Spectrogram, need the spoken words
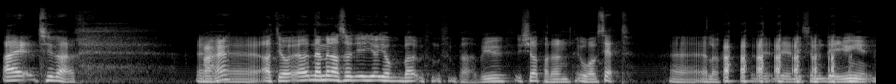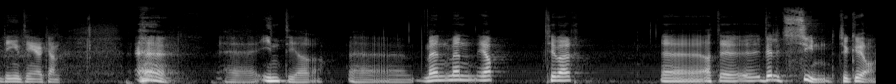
Nej, tyvärr. Eh, att jag, nej men alltså jag, jag be- behöver ju köpa den oavsett. Eller det, det, är liksom, det är ju ingen, det är ingenting jag kan eh, inte göra. Eh, men, men ja, tyvärr. Eh, att det är väldigt synd tycker jag.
